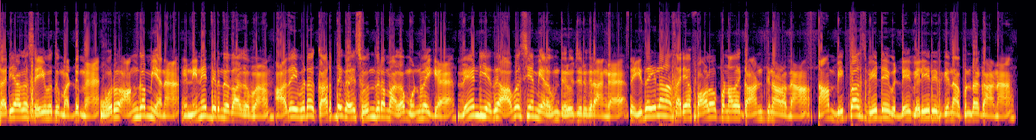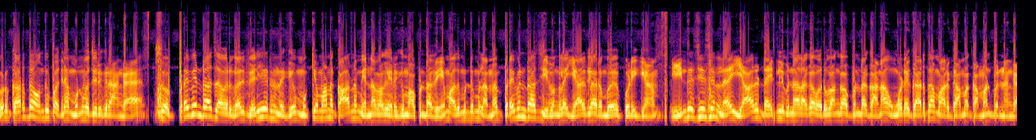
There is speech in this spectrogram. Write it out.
சரியாக செய்வது மட்டுமே ஒரு அங்கம் என நினைத்திருந்ததாகவும் அதை விட கருத்துக்களை சுதந்திரமாக முன்வைக்க வேண்டியது அவசியம் எனவும் தெரிவிச்சிருக்கிறாங்க. இதையெல்லாம் நான் சரியா ஃபாலோ பண்ணாத காரணத்தினால தான் நான் பிக் பாஸ் வீட்டை விட்டு வெளியேறியிருக்கேன் அப்படின்றக்கான ஒரு கருத்தை வந்து பாத்தீங்கன்னா முன் வச்சிருக்கிறாங்க. ஸோ பிரவீன்ராஜ் அவர்கள் வெளியேறினதுக்கு முக்கியமான காரணம் என்னவாக இருக்கும் அப்படின்றதையும் அது மட்டும் இல்லாமல் பிரவீன்ராஜ் இவங்களை யாருக்கெல்லாம் ரொம்பவே பிடிக்கும்? இந்த சீசனில் யார் டைட்டில் வின்னராக வருவாங்க அப்படின்றக்கான உங்களுடைய கருத்தை மறக்காமல் கமெண்ட் பண்ணுங்க.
